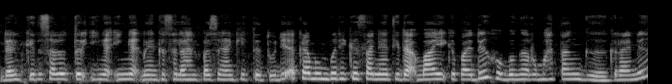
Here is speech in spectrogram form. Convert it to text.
dan kita selalu teringat-ingat dengan kesalahan pasangan kita tu dia akan memberi kesan yang tidak baik kepada hubungan rumah tangga. Kerana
